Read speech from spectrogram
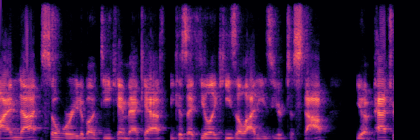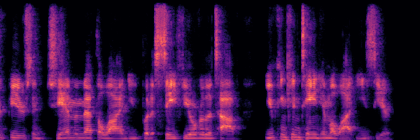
I'm not so worried about DK Metcalf because I feel like he's a lot easier to stop. You have Patrick Peterson jam him at the line. You put a safety over the top. You can contain him a lot easier.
